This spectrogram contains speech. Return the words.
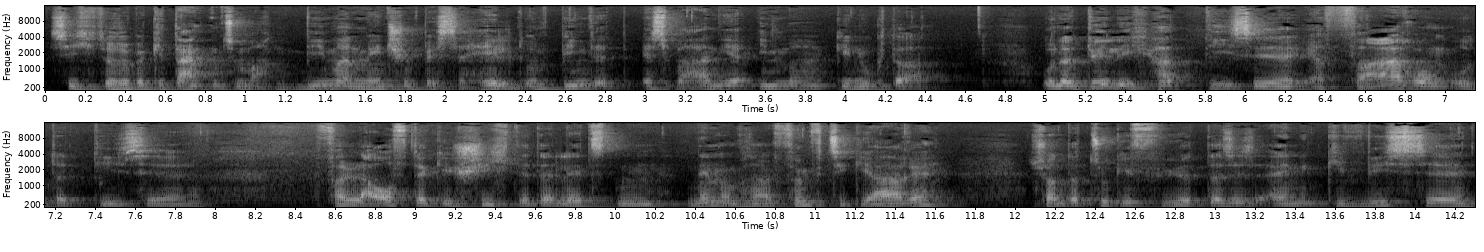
sich darüber Gedanken zu machen, wie man Menschen besser hält und bindet. Es waren ja immer genug da. Und natürlich hat diese Erfahrung oder diese Verlauf der Geschichte der letzten, nehmen wir mal 50 Jahre, schon dazu geführt, dass es eine gewisse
